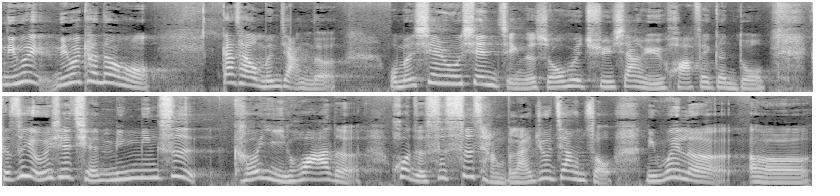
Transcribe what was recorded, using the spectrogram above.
你会你会看到哦。刚才我们讲的，我们陷入陷阱的时候会趋向于花费更多。可是有一些钱明明是可以花的，或者是市场本来就这样走，你为了呃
